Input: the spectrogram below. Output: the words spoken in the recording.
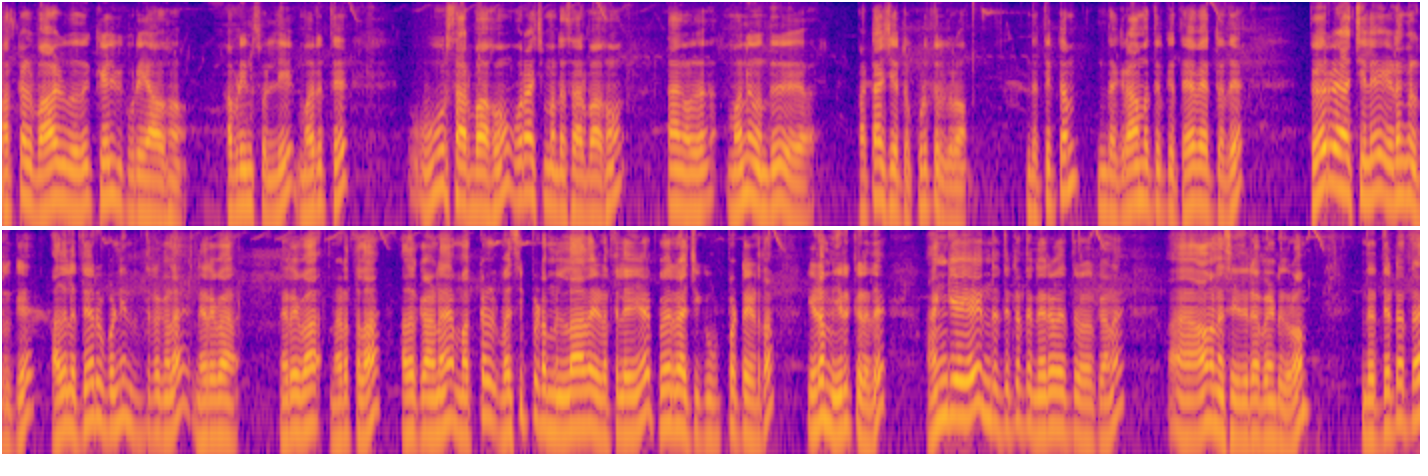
மக்கள் வாழ்வது கேள்விக்குறையாகும் அப்படின்னு சொல்லி மறுத்து ஊர் சார்பாகவும் ஊராட்சி மன்ற சார்பாகவும் நாங்கள் மனு வந்து பட்டாட்சியற்ற கொடுத்துருக்குறோம். இந்த திட்டம் இந்த கிராமத்திற்கு தேவையற்றது. பேரூராட்சியிலே இடங்கள் இருக்குது அதில் தேர்வு பண்ணி இந்த திட்டங்களை நிறைவாக நிறைவாக நடத்தலாம். அதற்கான மக்கள் வசிப்பிடம் இல்லாத இடத்திலேயே பேரூராட்சிக்கு உட்பட்ட இடம் இடம் இருக்கிறது. அங்கேயே இந்த திட்டத்தை நிறைவேற்றுவதற்கான ஆவணம் செய்திட வேண்டுகிறோம். இந்த திட்டத்தை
